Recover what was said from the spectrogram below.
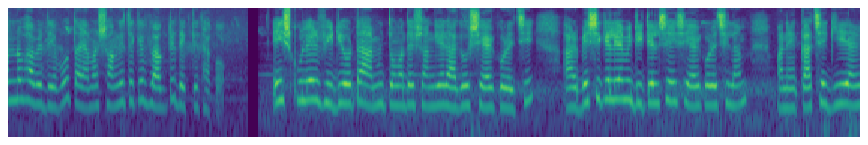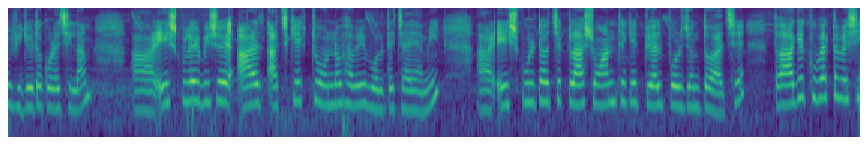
অন্যভাবে দেব, তাই আমার সঙ্গে থেকে ভ্লগটি দেখতে থাকো। এই স্কুলের ভিডিওটা আমি তোমাদের সঙ্গে এর আগেও শেয়ার করেছি। আর বেসিক্যালি আমি ডিটেলসেই শেয়ার করেছিলাম মানে কাছে গিয়ে আমি ভিডিওটা করেছিলাম। আর এই স্কুলের বিষয়ে আর আজকে একটু অন্যভাবেই বলতে চাই আমি। আর এই স্কুলটা হচ্ছে ক্লাস ওয়ান থেকে টুয়েলভ পর্যন্ত আছে। তো আগে খুব একটা বেশি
